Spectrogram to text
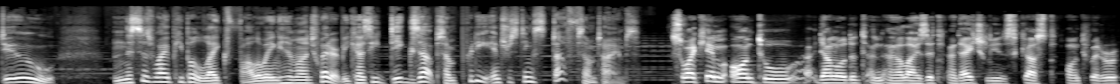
do? And this is why people like following him on Twitter because he digs up some pretty interesting stuff sometimes. So I came on to download it and analyze it, and I actually discussed on Twitter,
